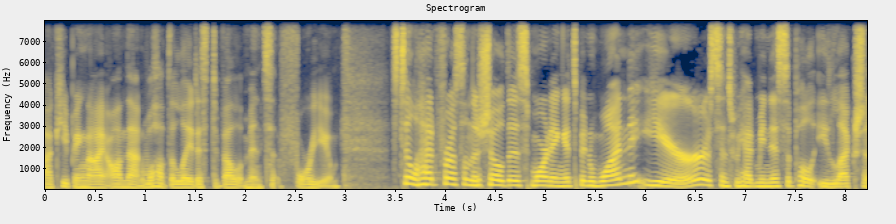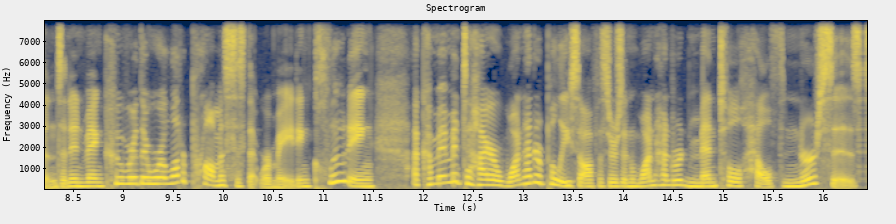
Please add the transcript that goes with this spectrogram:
uh, keeping an eye on that. And we'll have the latest developments for you. Still ahead for us on the show this morning. It's been one year since we had municipal elections. And in Vancouver, there were a lot of promises that were made, including a commitment to hire 100 police officers and 100 mental health nurses.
